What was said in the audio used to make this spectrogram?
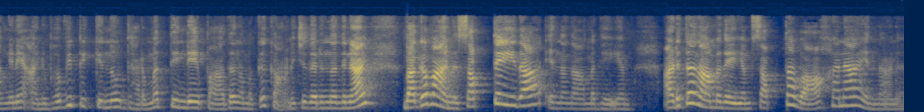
അങ്ങനെ അനുഭവിപ്പിക്കുന്നു ധർമ്മത്തിന്റെ പാത നമുക്ക് കാണിച്ചു തരുന്നതിനാൽ ഭഗവാന് സപ്തൈത എന്ന നാമധേയം. അടുത്ത നാമധേയം സപ്തവാഹന എന്നാണ്.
